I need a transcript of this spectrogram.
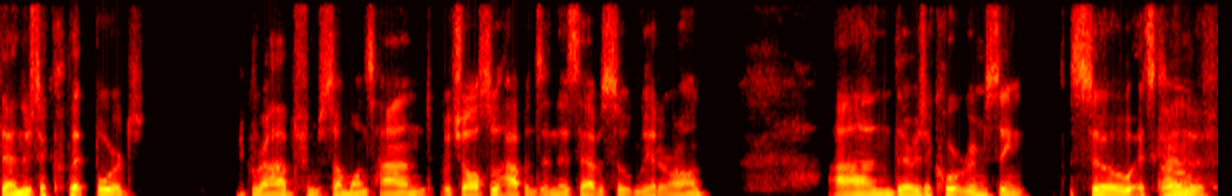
Then there's a clipboard grabbed from someone's hand, which also happens in this episode later on. And there's a courtroom scene. So it's kind oh, of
